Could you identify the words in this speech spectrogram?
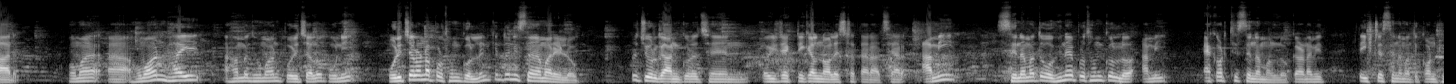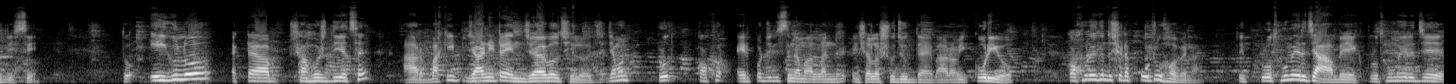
আর হুমা হুমায়ুন ভাই, আহমেদ হুমায়ুন পরিচালক, উনি পরিচালনা প্রথম করলেন, কিন্তু উনি সিনেমারই লোক। প্রচুর গান করেছেন, ওই টেকনিক্যাল নলেজটা তার আছে। আর আমি সিনেমাতে অভিনয় প্রথম করল, আমি এক অর্থে সিনেমার লোক, কারণ আমি তেইশটা সিনেমাতে কণ্ঠ দিছি তো এইগুলো একটা সাহস দিয়েছে, আর বাকি জার্নিটা এনজয়েবল ছিল। যেমন কখন, এরপর যদি সিনেমা আল্লাহ ইনশাল্লাহ সুযোগ দেয় বা আর আমি করিও, কখনোই কিন্তু সেটা পটু হবে না। তো এই প্রথমের যে আবেগ, প্রথমের যে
